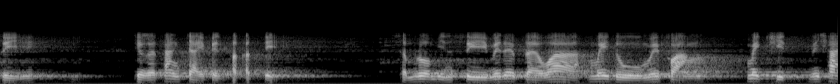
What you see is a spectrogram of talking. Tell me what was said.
ทรีย์จนกระทั่งใจเป็นปกติสำรวมอินทรีย์ไม่ได้แปลว่า ไม่ดูไม่ฟัง ไม่คิดไม่ใช่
